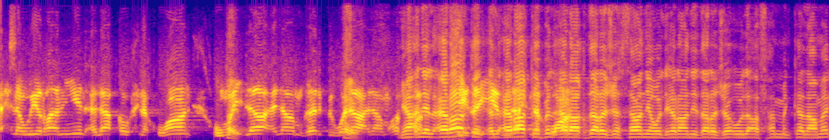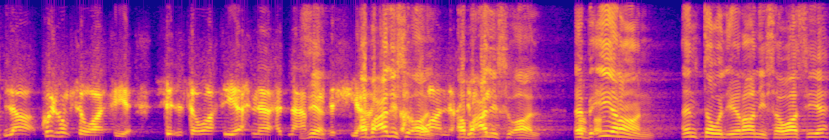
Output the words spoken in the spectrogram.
إحنا وإيرانيين علاقة وإحنا إخوان وما طيب. لا إعلام غربي ولا طيب. إعلام اصفر يعني العراقي العراقي بالعراق. درجة ثانية والإيراني درجة أولى أفهم من كلامك؟ لا كلهم سواسية سواسية إحنا عندنا عقيدة الشيعة أبو علي سؤال أبو. علي سؤال. بإيران أنت والإيراني سواسية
